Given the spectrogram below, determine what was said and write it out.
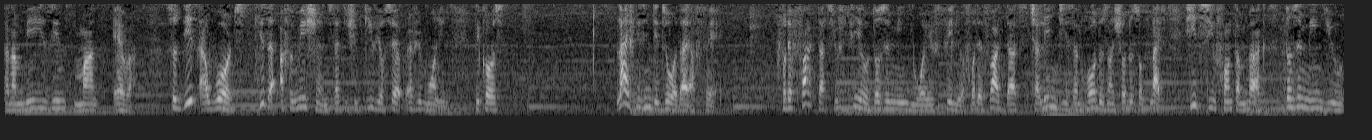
an amazing man ever. So these are words, these are affirmations that you should give yourself every morning because life isn't a do or die affair. For the fact that you fail doesn't mean you are a failure. For the fact that challenges and hurdles and shadows of life hits you front and back doesn't mean you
